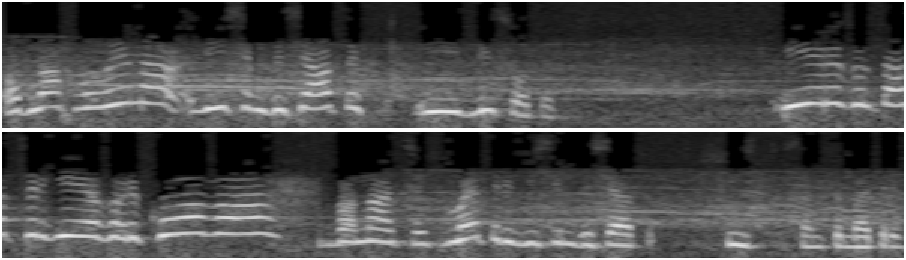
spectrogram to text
Одна хвилина, 8 десятих і 2 сотих. І результат Сергія Горькова 12 метрів 86 сантиметрів.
